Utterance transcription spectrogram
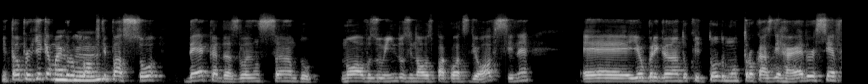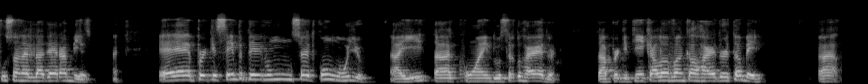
Então, por que, que a Microsoft uhum. passou décadas lançando novos Windows e novos pacotes de Office, né? É, e obrigando que todo mundo trocasse de hardware se a funcionalidade era a mesma. Né? É porque sempre teve um certo conluio aí tá, com a indústria do hardware tá? Porque tinha que alavancar o hardware também, tá?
